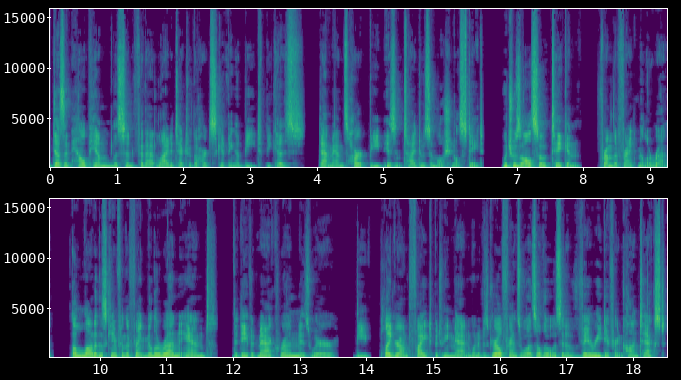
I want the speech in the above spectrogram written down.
doesn't help him listen for that lie detector, the heart skipping a beat, because that man's heartbeat isn't tied to his emotional state, which was also taken from the Frank Miller run. A lot of this came from the Frank Miller run, and the David Mack run is where the playground fight between Matt and one of his girlfriends was, although it was in a very different context,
